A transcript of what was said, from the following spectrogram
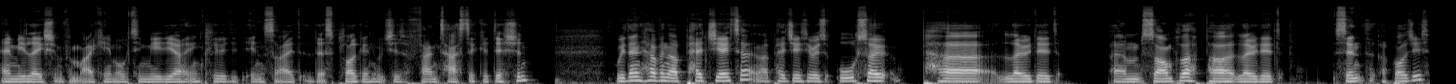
emulation from IK Multimedia included inside this plugin, which is a fantastic addition. We then have an arpeggiator. An arpeggiator is also per loaded um, sampler, per loaded synth, apologies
